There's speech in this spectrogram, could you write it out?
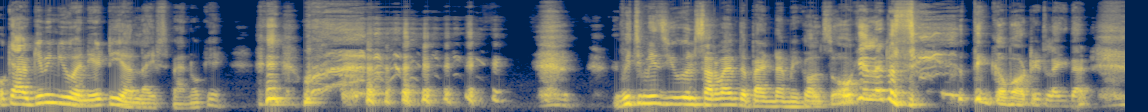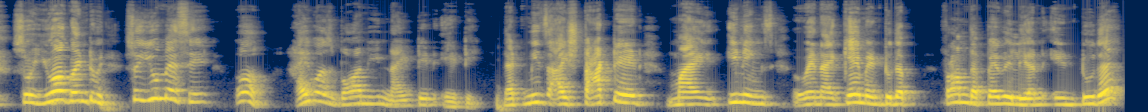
Okay, I'm giving you an 80 year lifespan, okay? Which means you will survive the pandemic also. Okay, let us think about it like that. So you are going to be, so you may say, oh, I was born in 1980. That means I started my innings when I came into the from the pavilion into the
